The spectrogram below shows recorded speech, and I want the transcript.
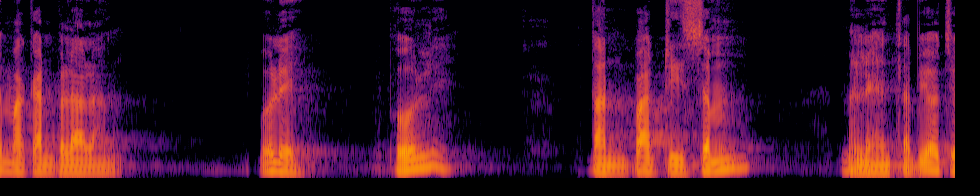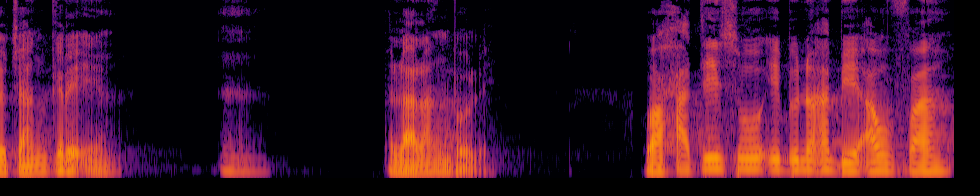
makan belalang. Boleh. Boleh. Tanpa disem melihat tapi ojo jangkrik ya. Nah, belalang boleh. Wa hadisu Ibnu Abi Aufa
